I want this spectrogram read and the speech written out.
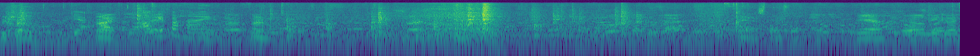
We tried. Yeah. All right. I'll get behind. All right. Yeah, SpongeBob. Yeah, that'll be good.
